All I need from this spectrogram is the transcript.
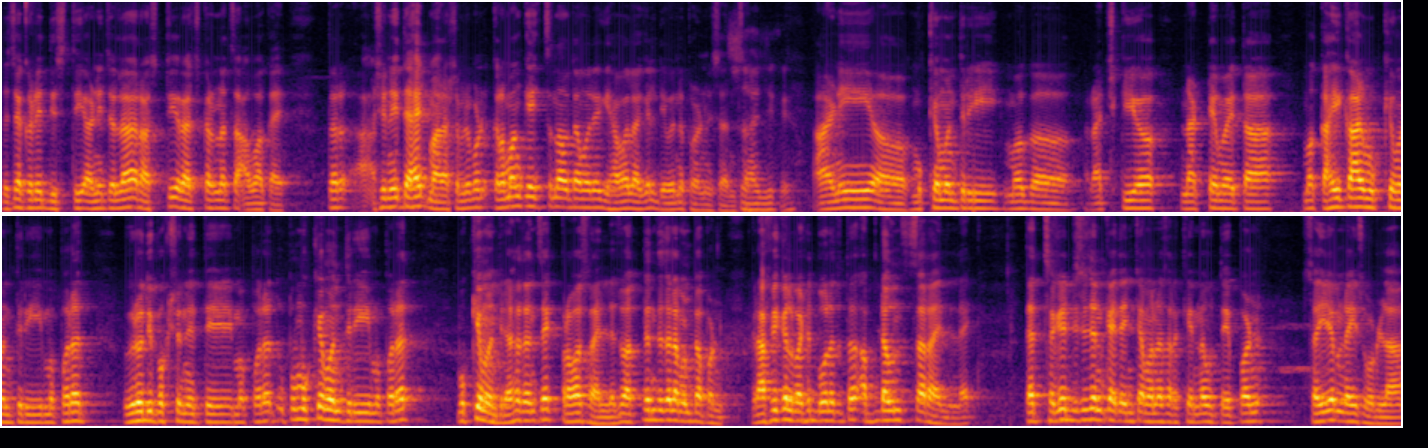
त्याच्याकडे दिसते आणि त्याला राष्ट्रीय राजकारणाचा आवाक आहे तर असे नेते आहेत महाराष्ट्रामध्ये. पण क्रमांक एकचं नाव त्यामध्ये घ्यावं लागेल देवेंद्र फडणवीसांचं. साहजिक आहे. आणि मुख्यमंत्री मग राजकीय नाट्यमयता मग काही काळ मुख्यमंत्री मग परत विरोधी पक्षनेते मग परत उपमुख्यमंत्री मग परत मुख्यमंत्री असा त्यांचा एक प्रवास राहिलेला आहे. जो अत्यंत त्याला म्हणतो आपण ग्राफिकल भाषेत बोलत होतं अपडाऊनचा राहिलेला आहे. त्यात सगळे डिसिजन काय त्यांच्या मनासारखे नव्हते पण संयम नाही सोडला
